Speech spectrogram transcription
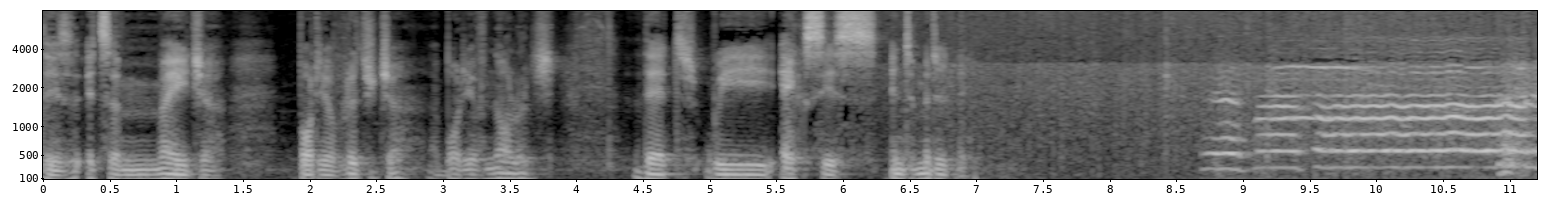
it's a major body of literature, a body of knowledge that we access intermittently.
